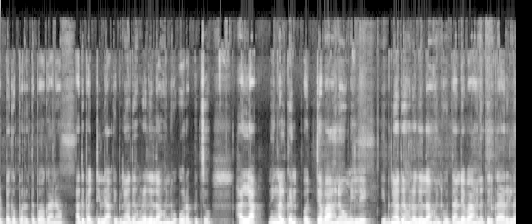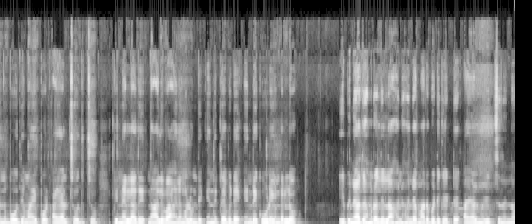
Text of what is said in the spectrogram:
ഒട്ടകപ്പുറത്ത് പോകാനോ? അത് പറ്റില്ല. " ഇബ്നു അദ്ദേഹം റലിയല്ലാഹുൻഹു ഉറപ്പിച്ചു. അല്ല നിങ്ങൾക്ക് ഒറ്റ വാഹനവുമില്ലേ? " ഇബ്നു അദ്ദേഹം റലിയല്ലാഹുൻഹു തന്റെ വാഹനത്തിൽ കയറില്ലെന്ന് ബോധ്യമായപ്പോൾ അയാൾ ചോദിച്ചു. "പിന്നല്ലാതെ നാല് വാഹനങ്ങളുണ്ട്. " "എന്നിട്ടെവിടെ? " എന്റെ കൂടെയുണ്ടല്ലോ. " ഇബിന് അദ്ദേഹം റലിയല്ലാഹുൻഹുവിന്റെ മറുപടി കേട്ട് അയാൾ മിഴിച്ചു നിന്നു.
